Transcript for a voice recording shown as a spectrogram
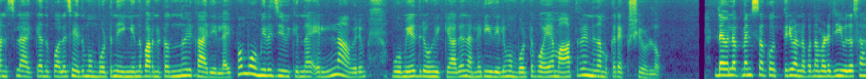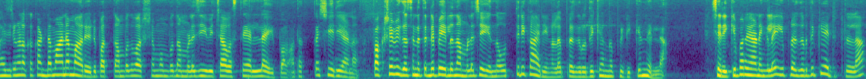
മനസ്സിലാക്കി അതുപോലെ ചെയ്ത് മുമ്പോട്ട് നീങ്ങി എന്ന് പറഞ്ഞിട്ടൊന്നും ഒരു കാര്യമില്ല. ഇപ്പം ഭൂമിയിൽ ജീവിക്കുന്ന എല്ലാവരും ഭൂമിയെ ദ്രോഹിക്കാതെ നല്ല രീതിയിൽ മുമ്പോട്ട് പോയാൽ മാത്രമേ ഇനി നമുക്ക് രക്ഷയുള്ളൂ. ഡെവലപ്മെന്റ്സ് ഒക്കെ ഒത്തിരി വന്നപ്പോൾ നമ്മുടെ ജീവിത സാഹചര്യങ്ങളൊക്കെ കണ്ടമാനം മാറി. ഒരു പത്തമ്പത് വർഷം മുമ്പ് നമ്മൾ ജീവിച്ച അവസ്ഥയല്ല ഇപ്പം. അതൊക്കെ ശരിയാണ്. പക്ഷേ വികസനത്തിന്റെ പേരിൽ നമ്മൾ ചെയ്യുന്ന ഒത്തിരി കാര്യങ്ങൾ പ്രകൃതിക്ക് അങ്ങ് പിടിക്കുന്നില്ല. ശരിക്കും പറയുകയാണെങ്കിൽ ഈ പ്രകൃതിക്ക് ഏറ്റിട്ടുള്ള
